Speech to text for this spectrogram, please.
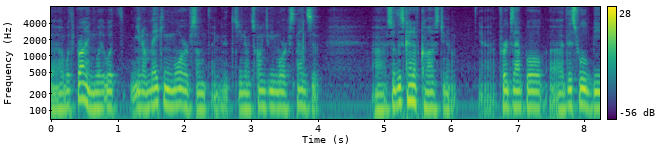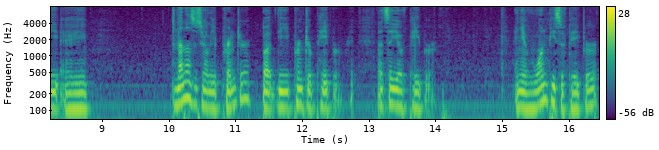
uh, with running, with, with you know making more of something. It's you know it's going to be more expensive. Uh, so this kind of cost, you know, for example, uh, this will be a not necessarily a printer, but the printer paper. Right? Let's say you have paper, and you have one piece of paper,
